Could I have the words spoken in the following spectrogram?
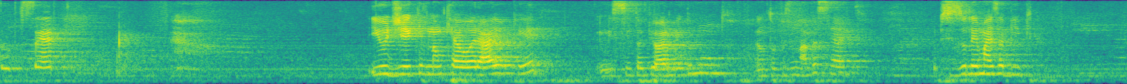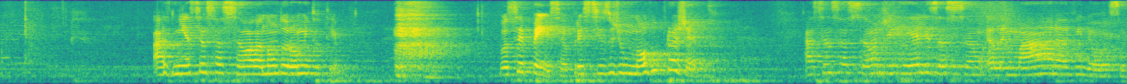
dando certo. E o dia que ele não quer orar, eu o quê? Eu me sinto a pior mãe do mundo. Eu não estou fazendo nada certo. Eu preciso ler mais a Bíblia. A minha sensação, ela não durou muito tempo. Você pensa, eu preciso de um novo projeto. A sensação de realização, ela é maravilhosa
